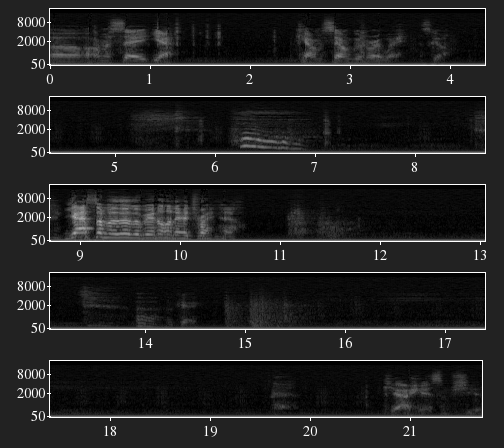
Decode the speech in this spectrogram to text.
Uh, I'm gonna say, yeah. Okay, I'm gonna say I'm going the right way. Let's go. Whew. Yes, I'm a little bit on edge right now. Uh, okay. Okay, I hear some shit.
